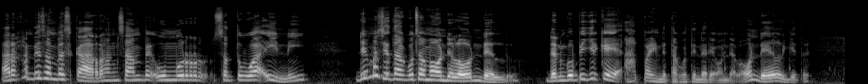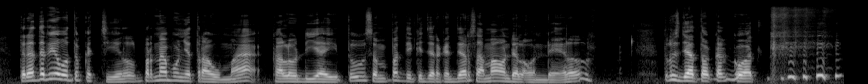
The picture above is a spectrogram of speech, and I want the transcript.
Karena kan dia sampai sekarang sampai umur setua ini dia masih takut sama ondel-ondel dan gue pikir kayak apa yang ditakutin dari ondel-ondel gitu. Ternyata dia waktu kecil pernah punya trauma kalau dia itu sempat dikejar-kejar sama ondel-ondel. Terus jatuh ke got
